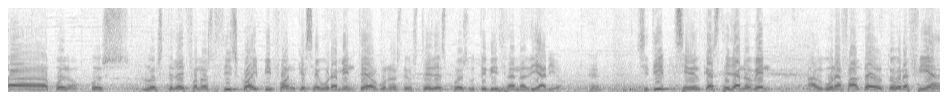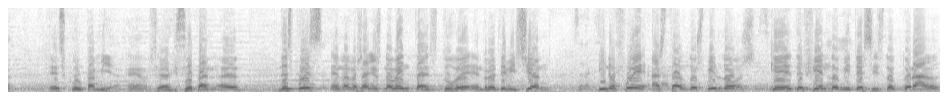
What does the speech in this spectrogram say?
ah, bueno, pues los teléfonos Cisco IP Phone que seguramente algunos de ustedes pues utilizan a diario. ¿eh? Si, si, en el castellano ven alguna falta de ortografía es culpa mía. ¿eh? O sea, que sepan Después, en los años 90, estuve en Retevisión y no fue hasta el 2002 que defiendo mi tesis doctoral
